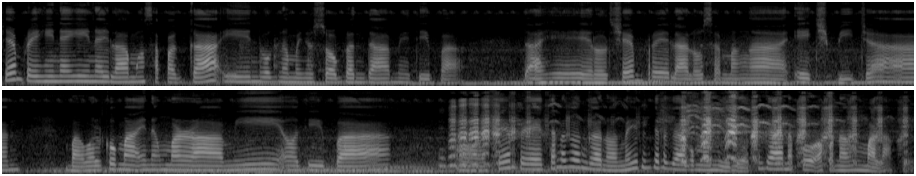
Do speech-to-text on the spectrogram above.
Siyempre, hinay-hinay lamang sa pagkain, wag naman yung sobrang dami, 'di ba? Dahil siyempre, lalo sa mga HB diyan, bawal kumain ng marami, o 'di ba? Oh, siyempre, talagang ganon. Mahilig talaga ako mamili. Naghahanap po ako ng malaki.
